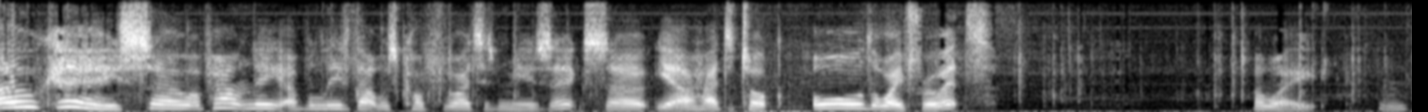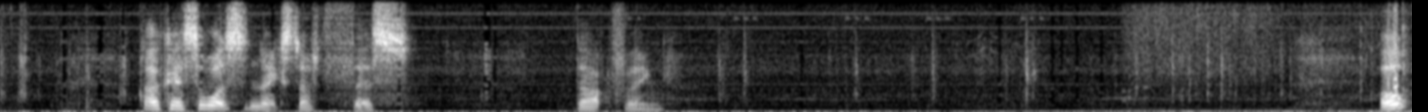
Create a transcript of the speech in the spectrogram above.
Okay, so apparently I believe that was copyrighted music, so yeah, I had to talk all the way through it. Oh wait. Hmm. Okay, so what's next after this? That thing. Oh!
